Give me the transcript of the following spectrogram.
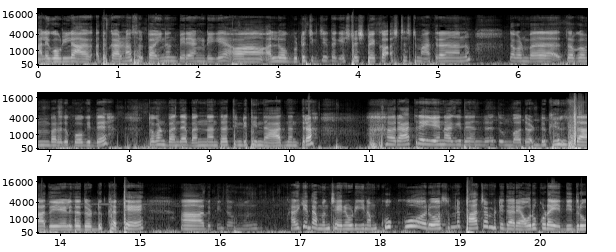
ಮಾಲಿಗೆ ಹೋಗಲಿಲ್ಲ. ಅದ ಕಾರಣ ಸ್ವಲ್ಪ ಇನ್ನೊಂದು ಬೇರೆ ಅಂಗಡಿಗೆ ಅಲ್ಲಿ ಹೋಗ್ಬಿಟ್ಟು ಚಿಕ್ಕ ಚಿಕ್ಕದಾಗಿ ಎಷ್ಟೆಷ್ಟು ಬೇಕೋ ಅಷ್ಟಷ್ಟು ಮಾತ್ರ ನಾನು ತೊಗೊಂಡು ಬ ತೊಗೊಂಬರೋದಕ್ಕೆ ಹೋಗಿದ್ದೆ. ತೊಗೊಂಡು ಬಂದೆ, ಬಂದ ನಂತರ ತಿಂಡಿ ತಿಂದ ಆದ ನಂತರ ರಾತ್ರಿ ಏನಾಗಿದೆ ಅಂದರೆ ತುಂಬ ದೊಡ್ಡ ಕೆಲಸ, ಅದು ಹೇಳಿದ ದೊಡ್ಡ ಕತೆ. ಅದಕ್ಕಿಂತ ಮುನ್ ಅದಕ್ಕಿಂತ ಮುಂಚೆ ನೋಡಿ ನಮ್ಮ ಕುಕ್ಕು ಅವರು ಸುಮ್ಮನೆ ಪಾಚಂಬಿಟ್ಟಿದ್ದಾರೆ ಅವರು ಕೂಡ ಎದ್ದಿದ್ರು.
